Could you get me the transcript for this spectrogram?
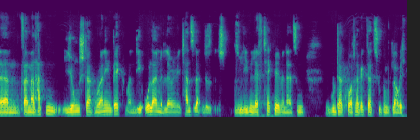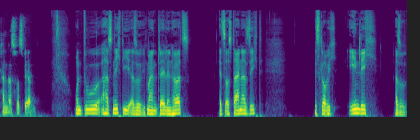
Ähm, weil man hat einen jungen, starken Running Back, man die O-Line mit Larry Tunzel hat einen soliden Left Tackle. Wenn da jetzt ein guter Quarterback dazukommt, glaube ich, kann das was werden. Und du hast nicht die, also ich meine, Jalen Hurts, jetzt aus deiner Sicht, ist, glaube ich, ähnlich, also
